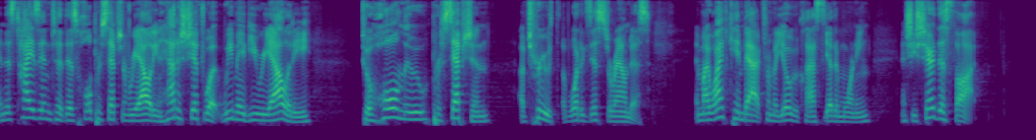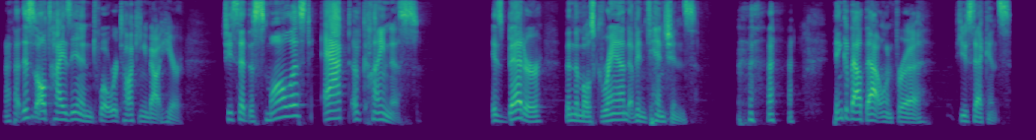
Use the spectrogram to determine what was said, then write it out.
And this ties into this whole perception of reality and how to shift what we may view reality to a whole new perception of truth of what exists around us. And my wife came back from a yoga class the other morning and she shared this thought. And I thought this all ties in to what we're talking about here. She said, The smallest act of kindness is better than the most grand of intentions. Think about that one for a few seconds.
